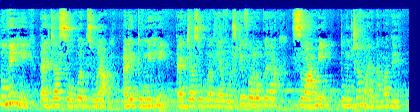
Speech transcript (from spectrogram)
तुम्हीही त्यांच्यासोबत जुळा आणि तुम्हीही त्यांच्यासोबत या गोष्टी फॉलो करा. स्वामी तुमच्या मार्गामध्ये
